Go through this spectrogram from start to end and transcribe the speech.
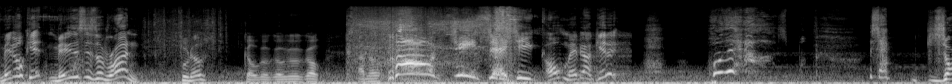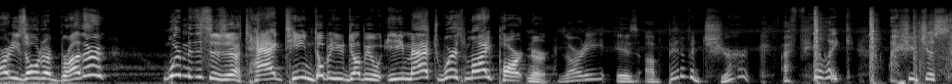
Maybe I'll get. Maybe this is a run. Who knows? Go, go, go, go, go. I don't know. Oh, Jesus! He. Oh, maybe I'll get it. Who the hell is. Is that Zardy's older brother? What this is a tag team WWE match? Where's my partner? Zardy is a bit of a jerk. I feel like I should just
